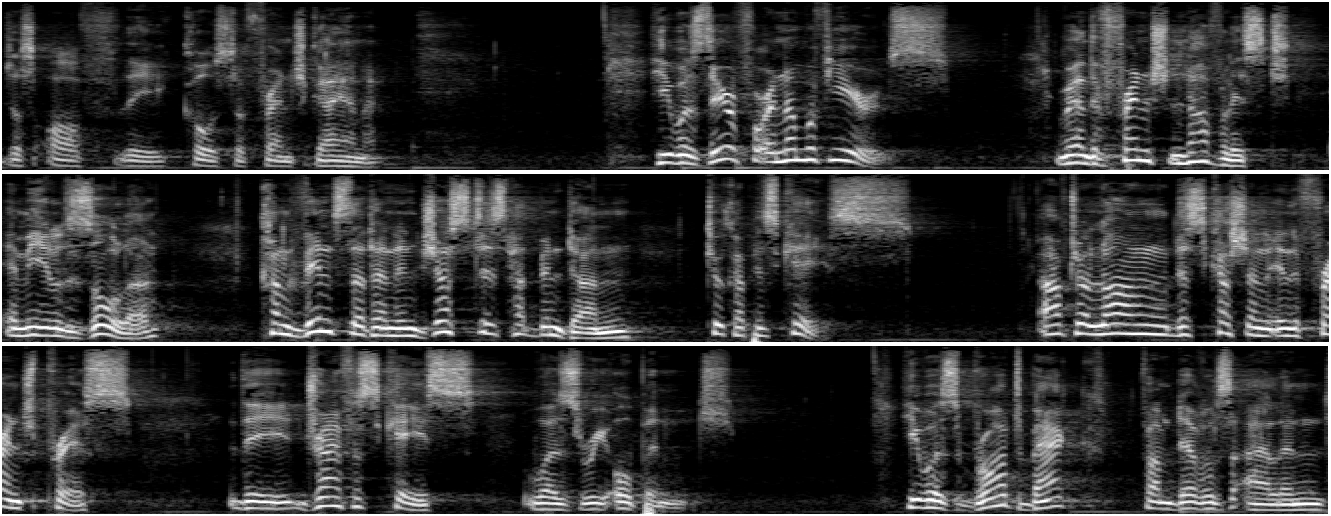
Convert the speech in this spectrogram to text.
just off the coast of French Guiana. He was there for a number of years when the French novelist Emile Zola, convinced that an injustice had been done, took up his case. After a long discussion in the French press, the Dreyfus case was reopened. He was brought back from Devil's Island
